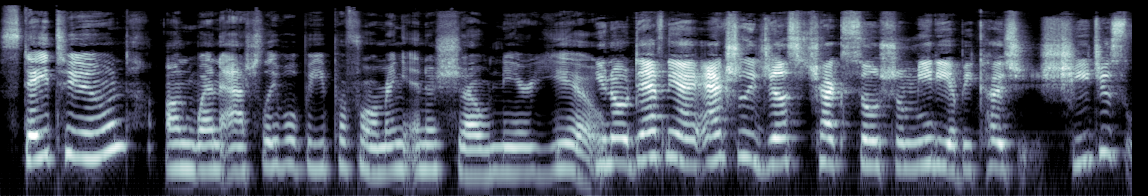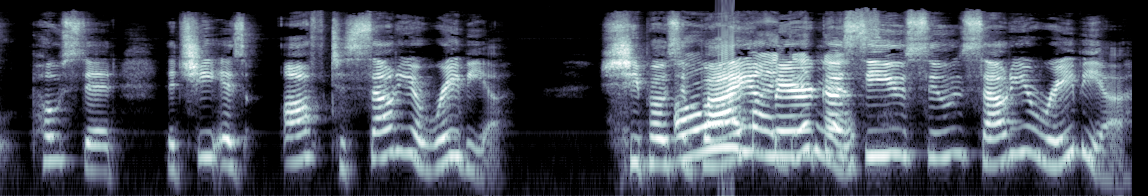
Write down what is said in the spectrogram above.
Stay tuned on when Ashley will be performing in a show near you. You know, Daphne, I actually just checked social media because she just posted that she is off to Saudi Arabia she posted, oh, "Bye America, goodness. see you soon, Saudi Arabia."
